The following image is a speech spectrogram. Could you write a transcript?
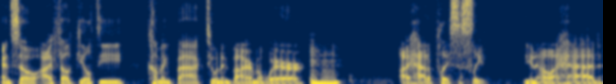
and so i felt guilty coming back to an environment where Mm-hmm. i had a place to sleep you know i had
